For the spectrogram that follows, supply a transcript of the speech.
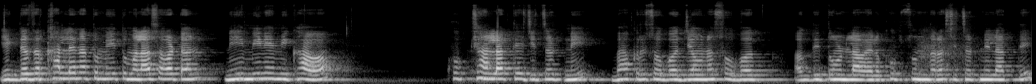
एकदा जर खाल्ले ना तुम्ही तुम्हाला असं वाटन नेहमी नेहमी खावा. खूप छान लागते ह्याची चटणी. भाकरीसोबत जेवणासोबत अगदी तोंड लावायला खूप सुंदर अशी चटणी लागते.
